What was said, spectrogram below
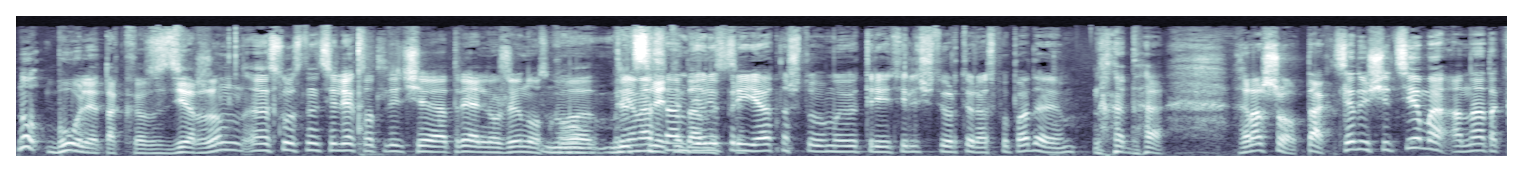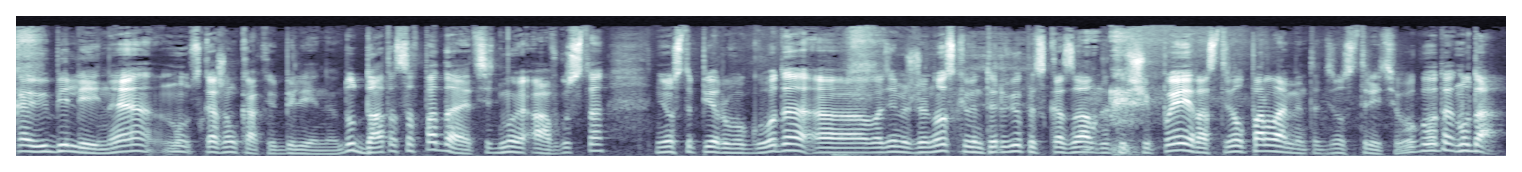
Ну, более так сдержан э, искусственный интеллект, в отличие от реального Жириновского. Ну, мне на самом деле приятно, что мы третий или четвертый раз попадаем. да, хорошо. Так, следующая тема, она такая юбилейная, ну, скажем как юбилейная. Ну, дата совпадает, 7 августа 91 года. А Владимир Жириновский в интервью предсказал ГКЧП и расстрел парламента 93 года. Ну да,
